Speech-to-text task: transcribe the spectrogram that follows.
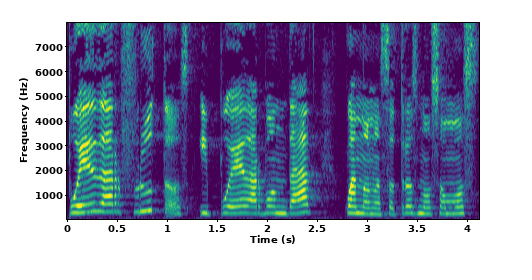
puede dar frutos y puede dar bondad cuando nosotros no somos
